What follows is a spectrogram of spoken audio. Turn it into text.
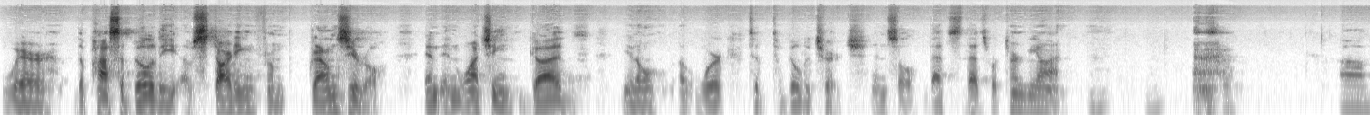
where the possibility of starting from ground zero and, and watching God, you know, work to, to build a church. And so that's, that's what turned me on. Um,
